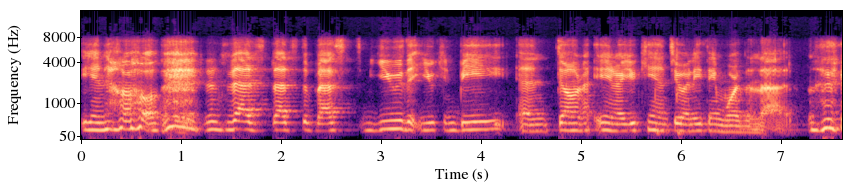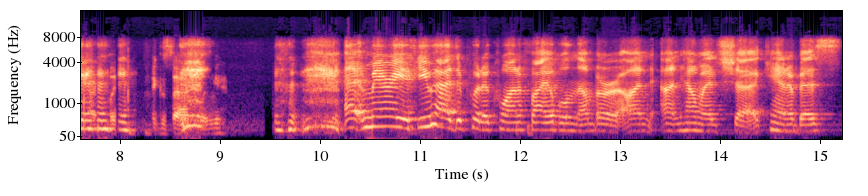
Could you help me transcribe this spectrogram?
you know that's that's the best you that you can be, and don't you know you can't do anything more than that. exactly. exactly. Mary, if you had to put a quantifiable number on on how much uh, cannabis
